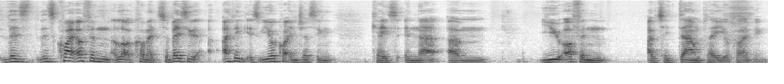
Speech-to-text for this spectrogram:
there's there's quite often a lot of comments. So basically, I think it's you're quite interesting case in that um, you often, I would say, downplay your climbing,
